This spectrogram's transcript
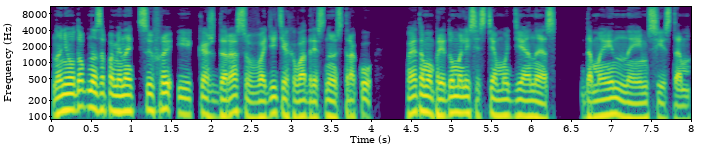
Но неудобно запоминать цифры и каждый раз вводить их в адресную строку, поэтому придумали систему DNS — Domain Name System.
